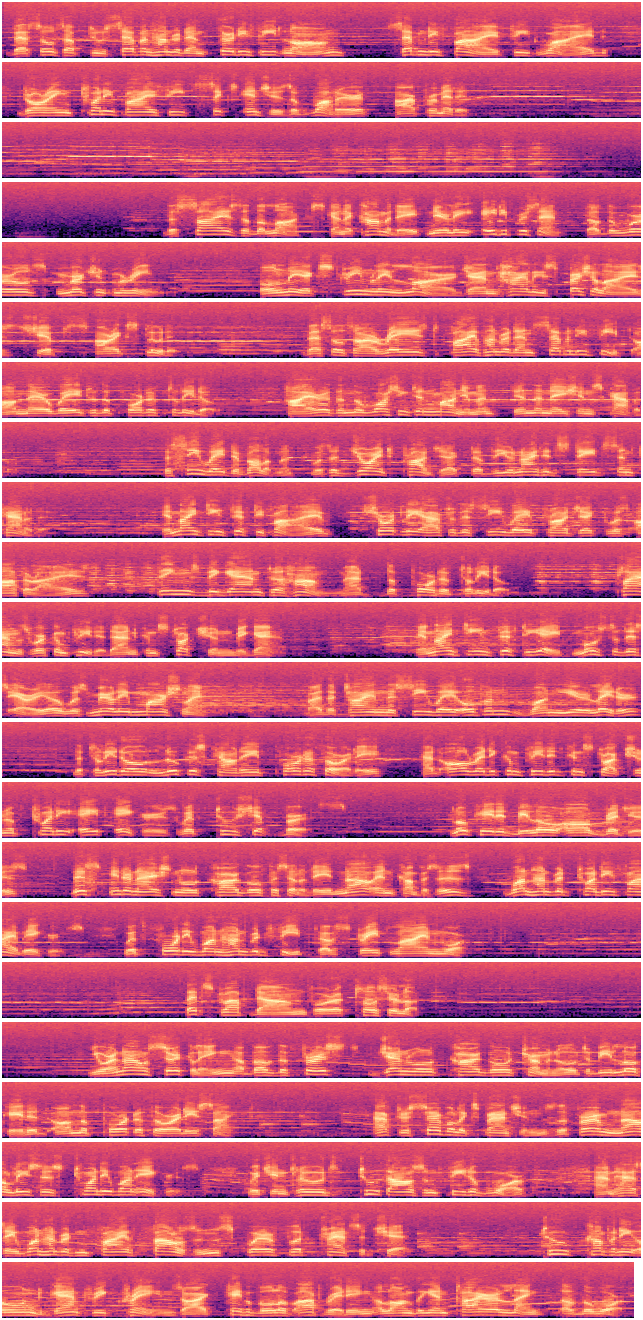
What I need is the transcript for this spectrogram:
Vessels up to 730 feet long, 75 feet wide, drawing 25 feet 6 inches of water are permitted. The size of the locks can accommodate nearly 80% of the world's merchant marine. Only extremely large and highly specialized ships are excluded. Vessels are raised 570 feet on their way to the port of Toledo, higher than the Washington Monument in the nation's capital. The Seaway development was a joint project of the United States and Canada. In 1955, shortly after the Seaway project was authorized, things began to hum at the port of Toledo. Plans were completed and construction began. In 1958, most of this area was merely marshland. By the time the Seaway opened one year later, the Toledo-Lucas County Port Authority had already completed construction of 28 acres with two ship berths. Located below all bridges, this international cargo facility now encompasses 125 acres with 4,100 feet of straight line wharf. Let's drop down for a closer look. You are now circling above the first general cargo terminal to be located on the Port Authority site. After several expansions, the firm now leases 21 acres, which includes 2,000 feet of wharf and has a 105,000 square foot transit shed. Two company-owned gantry cranes are capable of operating along the entire length of the wharf.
